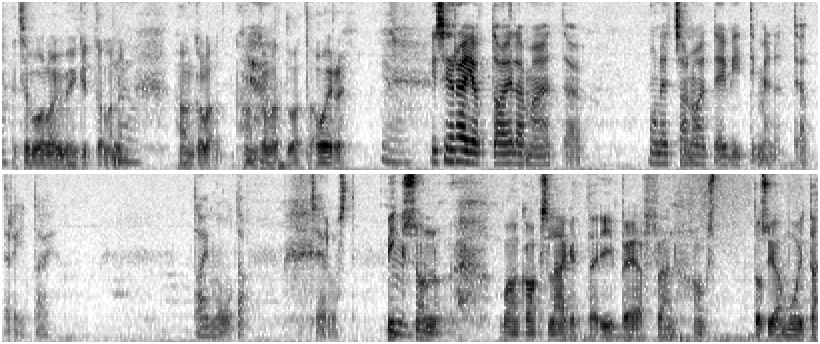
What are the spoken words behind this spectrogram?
että se voi olla hyvinkin tällainen Joo. hankala, hankala tuota, oire. Joo. Ja se rajoittaa elämää, että monet sanoo, että ei viitti mennä teatteriin tai, tai muuta sellaista. Miksi mm. on vain kaksi lääkettä IPFään? Onko tosiaan muita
